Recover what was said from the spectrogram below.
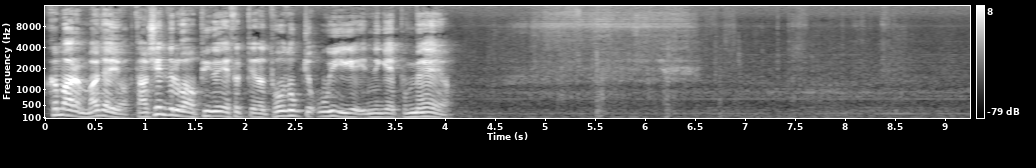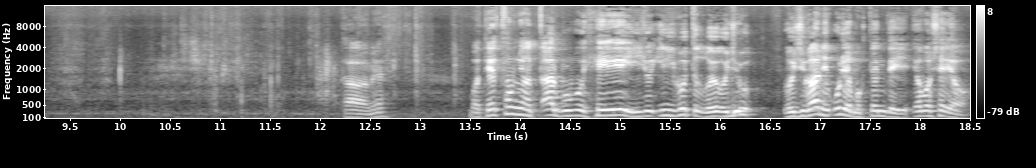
그 말은 맞아요. 당신들과 비교했을 때는 도덕적 우위에 있는 게 분명해요. 다음에 뭐 대통령 딸 물고 해외 이주 이것도 어지, 어지간히 우려먹던데 여보세요.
